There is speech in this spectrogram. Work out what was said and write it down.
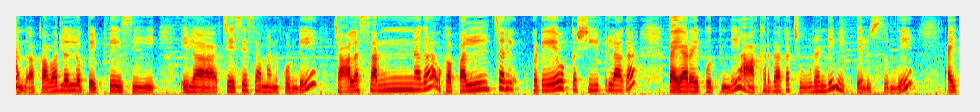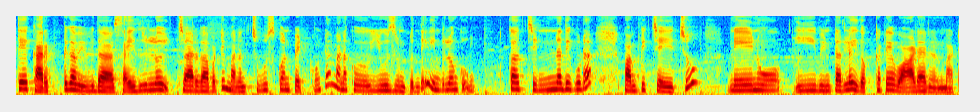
ఆ కవర్లలో పెట్టేసి ఇలా చేసేసామనుకోండి చాలా సన్నగా ఒక పల్చని ఒకటే ఒక షీట్ లాగా తయారైపోతుంది. ఆఖరి దాకా చూడండి మీకు తెలుస్తుంది. అయితే కరెక్ట్గా వివిధ సైజుల్లో ఇచ్చారు కాబట్టి మనం చూసుకొని పెట్టుకుంటే మనకు యూజ్ ఉంటుంది. ఇందులో ఒక్క చిన్నది కూడా పంపించేయచ్చు. నేను ఈ వింటర్లో ఇదొక్కటే వాడానమాట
